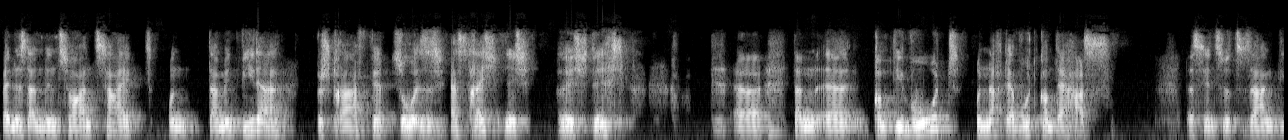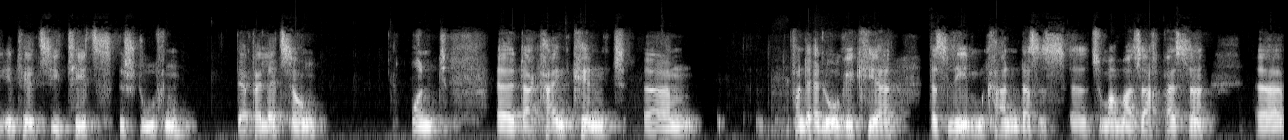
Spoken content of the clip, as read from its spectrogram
Wenn es dann den Zorn zeigt und damit wieder bestraft wird, so ist es erst recht nicht richtig, äh, dann äh, kommt die Wut und nach der Wut kommt der Hass. Das sind sozusagen die Intensitätsstufen der Verletzung. Und äh, da kein Kind ähm, von der Logik her das leben kann, dass es äh, zu Mama sagt, weißt du, äh,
